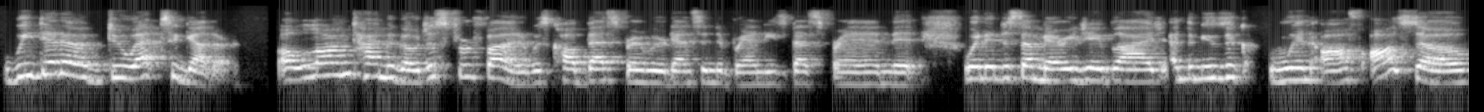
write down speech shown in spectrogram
we did a duet together a long time ago, just for fun. It was called Best Friend. We were dancing to Brandy's Best Friend. It went into some Mary J. Blige, and the music went off also.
